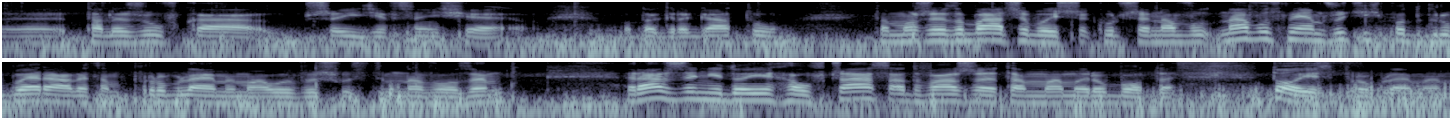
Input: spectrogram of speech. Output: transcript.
e, talerzówka przejdzie w sensie od agregatu, to może zobaczę, bo jeszcze kurczę nawóz, nawóz miałem rzucić pod grubera, ale tam problemy małe wyszły z tym nawozem. Raz, że nie dojechał w czas, a dwa, że tam mamy robotę. To jest problemem.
